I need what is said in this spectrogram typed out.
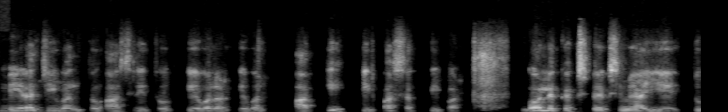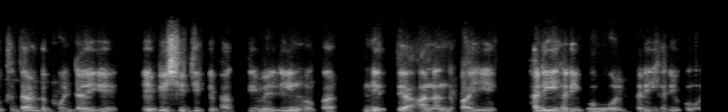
मेरा जीवन तो आश्रित हो केवल और केवल आपकी कृपा शक्ति पर। गोलक एक्सप्रेस में आइए, दुख दर्द भूल जाइए एबीसीडी की भक्ति में लीन होकर नित्य आनंद पाइए। हरी हरी बोल, हरी हरी बोल।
